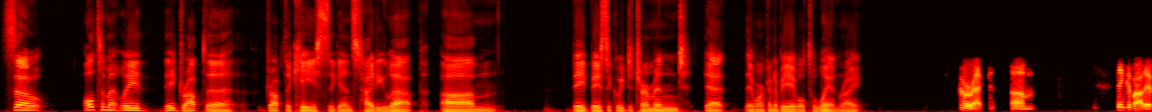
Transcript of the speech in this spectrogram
So ultimately, they dropped the dropped the case against Heidi Lepp. Um, they basically determined that they weren't going to be able to win, right? Correct. Um, think about it.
